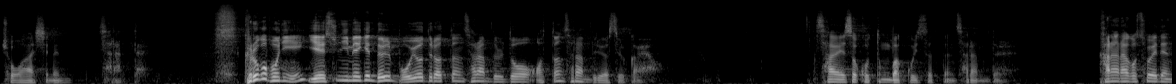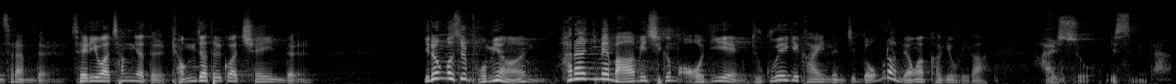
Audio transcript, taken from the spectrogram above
좋아하시는 사람들 그러고 보니 예수님에게 늘 모여들었던 사람들도 어떤 사람들이었을까요? 사회에서 고통받고 있었던 사람들 가난하고 소외된 사람들, 세리와 창녀들, 병자들과 죄인들 이런 것을 보면 하나님의 마음이 지금 어디에 누구에게 가 있는지 너무나 명확하게 우리가 알 수 있습니다.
